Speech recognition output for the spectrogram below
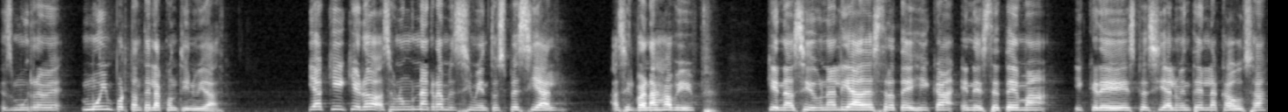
es muy, muy importante la continuidad. Y aquí quiero hacer un agradecimiento especial a Silvana Javib, quien ha sido una aliada estratégica en este tema y cree especialmente en la causa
